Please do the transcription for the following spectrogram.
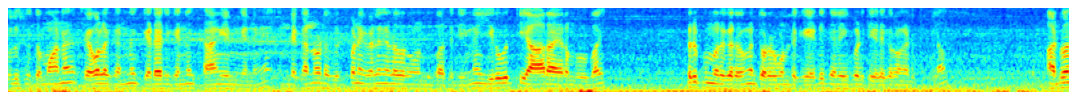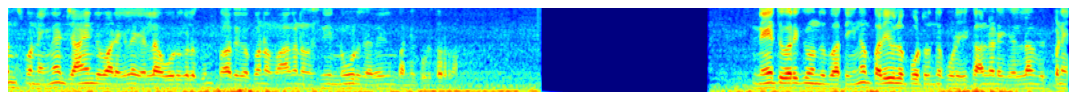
சுழி சுத்தமான செவலை கன்று கிடாரி கன்று காங்கேயம் கண்ணுங்க. இந்த கண்ணோட விற்பனை விலை நிலவரம் வந்து பார்த்துட்டிங்கன்னா இருபத்தி ஆறாயிரம் ரூபாய். விருப்பம் இருக்கிறவங்க தொடர்பு கொண்டு கேட்டு தெளிவுபடுத்தி எடுக்கிறவங்க எடுத்துக்கலாம். அட்வான்ஸ் பண்ணிங்கன்னா ஜாயிண்ட் வாடகையில் எல்லா ஊர்களுக்கும் பாதுகாப்பான வாகன வசதி நூறு சதவீதம் பண்ணி கொடுத்துட்றோம் நேற்று வரைக்கும் வந்து பார்த்திங்கன்னா பதிவில் போட்டிருந்தக்கூடிய கால்நடைகள் எல்லாம் விற்பனை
